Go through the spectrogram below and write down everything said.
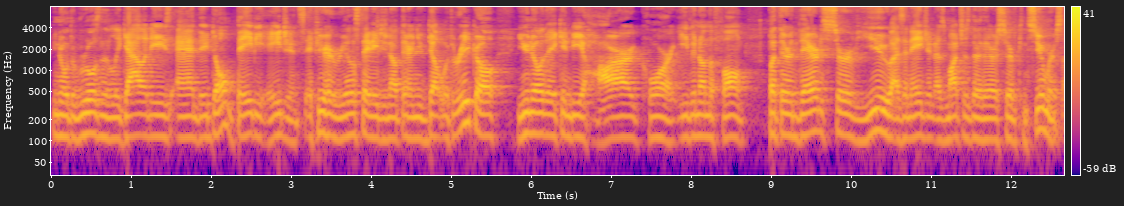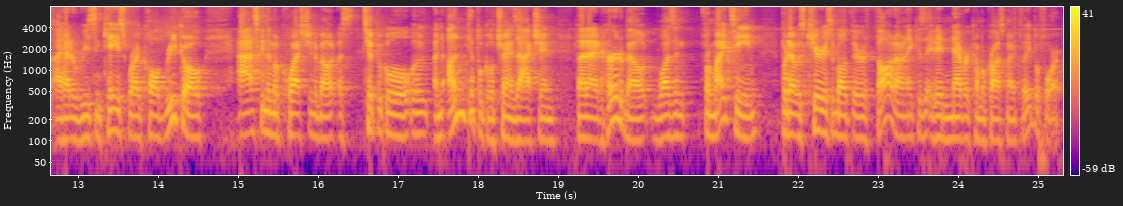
you know the rules and the legalities and they don't baby agents if you're a real estate agent out there and you've dealt with RECO you know they can be hardcore even on the phone but they're there to serve you as an agent as much as they're there to serve consumers i had a recent case where i called RECO asking them a question about a typical uh, an untypical transaction that i had heard about wasn't from my team but i was curious about their thought on it because it had never come across my plate before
